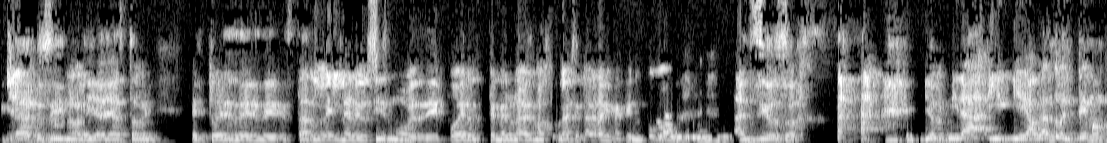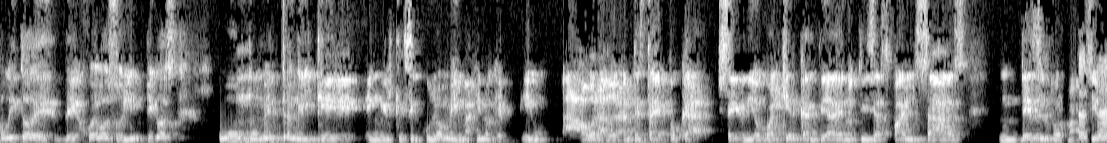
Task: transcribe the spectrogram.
claro, sí, no, ya, ya estoy, esto es de, de, estar el nerviosismo, de poder tener una vez más clases, la verdad que me tiene un poco ansioso. Yo, mira, y, hablando del tema un poquito de, de, Juegos Olímpicos, hubo un momento en el que en el que circuló, me imagino que ahora durante esta época se dio cualquier cantidad de noticias falsas, desinformación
